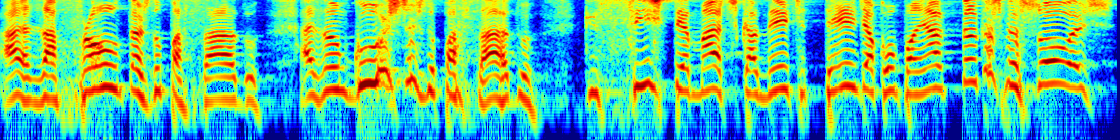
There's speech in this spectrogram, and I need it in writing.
as afrontas do passado, as angústias do passado, que sistematicamente tende a acompanhar tantas pessoas.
